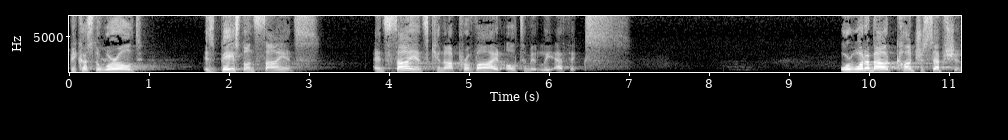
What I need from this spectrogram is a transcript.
Because the world is based on science, and science cannot provide ultimately ethics. Or what about contraception?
